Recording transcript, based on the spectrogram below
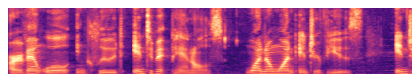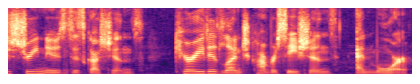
Our event will include intimate panels, one on one interviews, industry news discussions, curated lunch conversations, and more.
